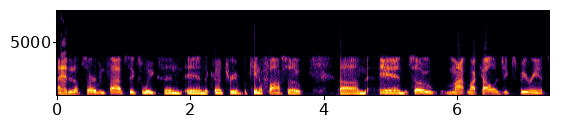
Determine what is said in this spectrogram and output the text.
I ended up serving five, six weeks in, in the country of Burkina Faso. Um, and so my, my college experience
